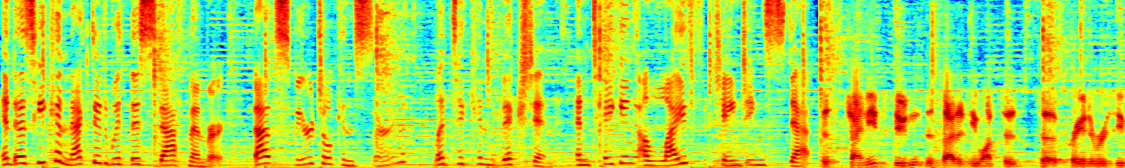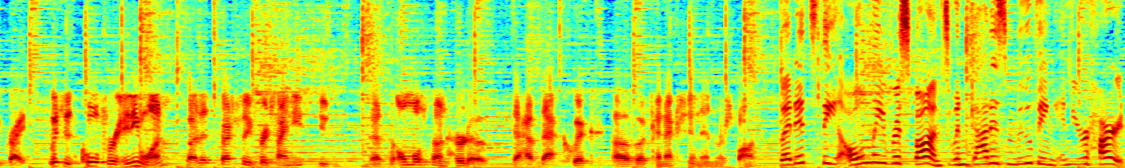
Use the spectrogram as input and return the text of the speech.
and as he connected with this staff member, that spiritual concern led to conviction and taking a life changing step. This Chinese student decided he wanted to pray to receive Christ, which is cool for anyone, but especially for Chinese students. That's almost unheard of to have that quick of a connection and response. But it's the only response when God is moving in your heart.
